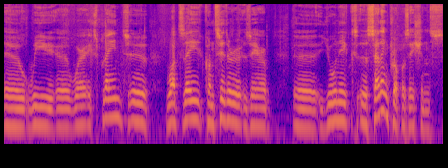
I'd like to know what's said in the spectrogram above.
uh, we uh, were explained uh, what they consider their unique selling propositions.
